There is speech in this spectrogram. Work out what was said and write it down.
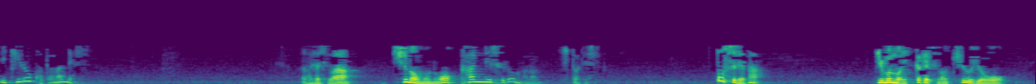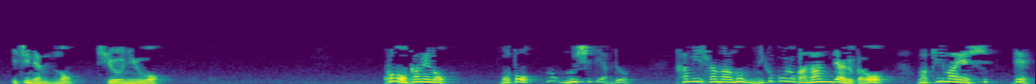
生きることなんです。私たちは、主のものを管理する者、人です。とすれば、自分の1ヶ月の給料を、1年の収入を、このお金の元の主である神様の御心が何であるかをわきまえ知って、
